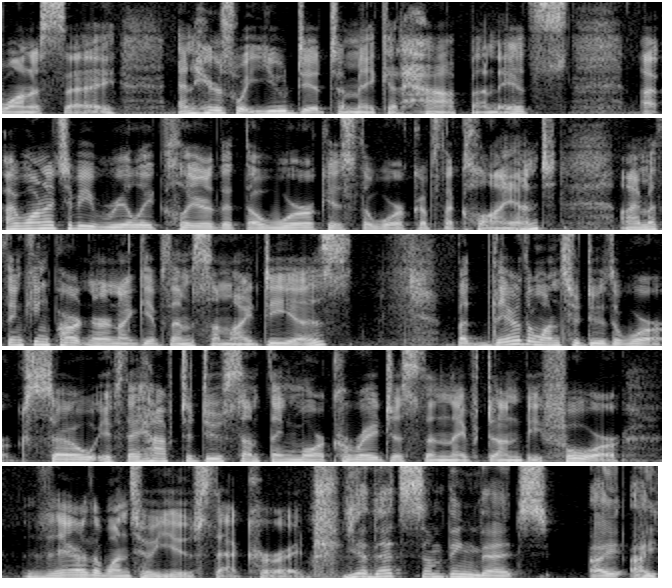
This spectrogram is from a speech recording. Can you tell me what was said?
want to say, and here's what you did to make it happen. It's I, want it to be really clear that the work is the work of the client. I'm a thinking partner and I give them some ideas, but they're the ones who do the work. So if they have to do something more courageous than they've done before, they're the ones who use that courage. Yeah, that's something that I I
